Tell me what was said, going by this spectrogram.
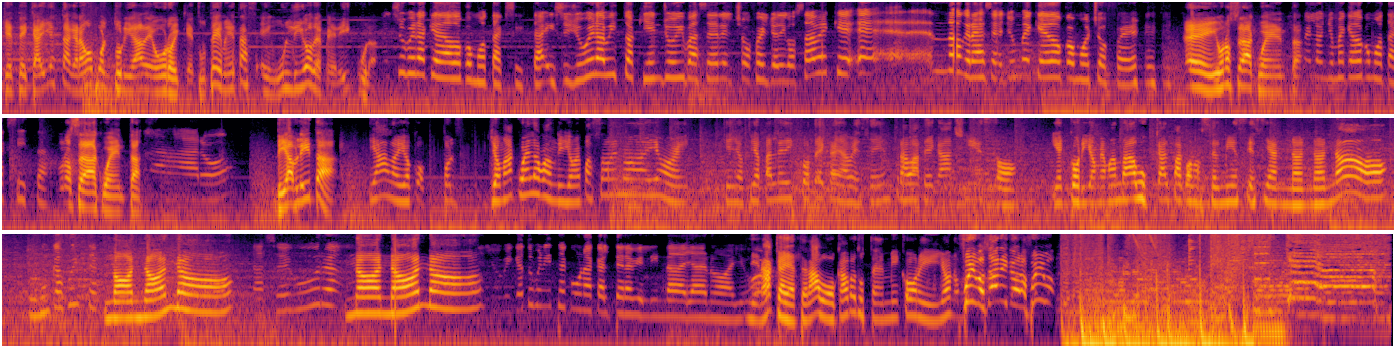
Que te caiga esta gran oportunidad de oro y que tú te metas en un lío de película. Se hubiera quedado como taxista y si yo hubiera visto a quién yo iba a ser el chofer, yo digo, ¿sabes qué? Eh, no, gracias, yo me quedo como chofer. Ey, uno se da cuenta. Perdón, yo me quedo como taxista. Uno se da cuenta. Claro. Diablita, Diablo, yo, por- yo me acuerdo cuando yo me pasaba en Nueva York, que yo fui a tal de discoteca y a veces entraba a Tecachi y eso, y el corillo me mandaba a buscar para conocerme y decía, no, no, no, ¿Tú nunca fuiste? no, no, no, ¿Estás segura? no, no, no. Yo vi que tú viniste con una cartera bien linda de allá de Nueva York. Mira, cállate la boca, pero tú estás en mi corillo. No, fuimos, Sónico, nos fuimos.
